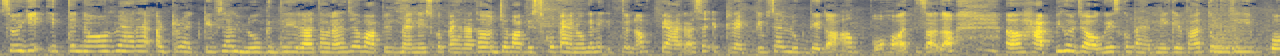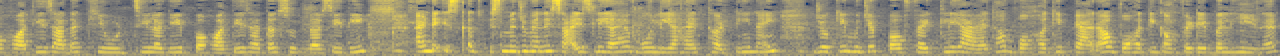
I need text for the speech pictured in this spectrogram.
सो so, ये इतना प्यारा अट्रैक्टिव सा लुक दे रहा था ना जब आप मैंने इसको पहना था और जब आप इसको पहनोगे ना इतना प्यारा सा अट्रैक्टिव सा लुक देगा आप बहुत ज़्यादा हैप्पी हो जाओगे इसको पहनने के बाद। तो मुझे ये बहुत ही ज़्यादा क्यूट सी लगी बहुत ही ज़्यादा सुंदर सी थी। एंड इसका इसमें जो मैंने साइज़ लिया है वो लिया है थर्टी नाइन जो कि मुझे परफेक्टली आया था। बहुत ही प्यारा बहुत ही कंफर्टेबल हील है।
